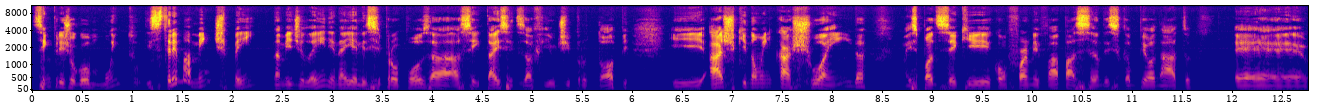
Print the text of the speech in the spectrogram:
sempre jogou muito, extremamente bem na mid lane, né? E ele se propôs a aceitar esse desafio de ir pro top. E acho que não encaixou ainda, mas pode ser que conforme vá passando esse campeonato, é,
